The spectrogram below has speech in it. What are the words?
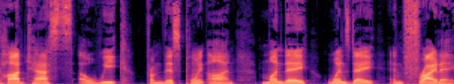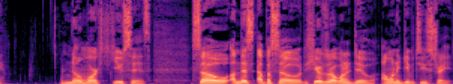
podcasts a week from this point on Monday, Wednesday, and Friday. No more excuses. So, on this episode, here's what I want to do I want to give it to you straight.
